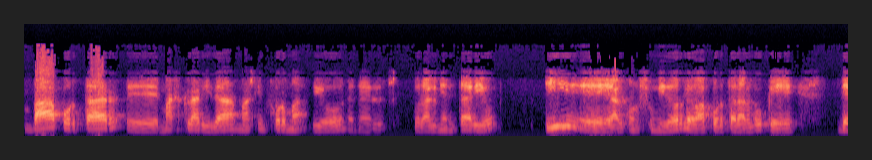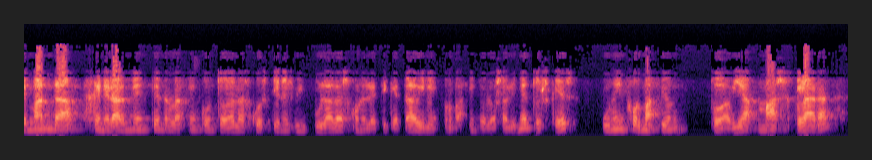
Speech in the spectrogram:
va a aportar más claridad, más información en el sector alimentario y al consumidor le va a aportar algo que demanda generalmente en relación con todas las cuestiones vinculadas con el etiquetado y la información de los alimentos, que es una información todavía más clara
